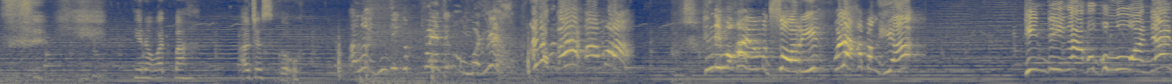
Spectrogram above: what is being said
You know what, Ma? I'll just go. Ano? Hindi ka pwedeng umalis! Ano ba? Ama! Hindi mo kaya mag-sorry? Wala ka bang hiya? Hindi nga ako kumuha niyan!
